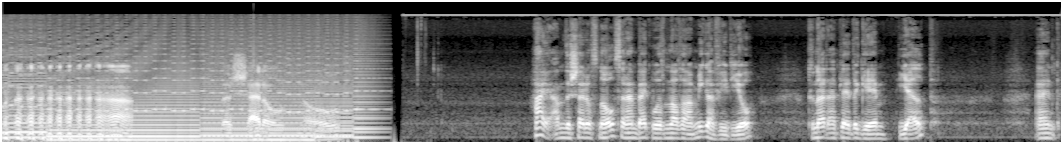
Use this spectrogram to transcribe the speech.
the Shadow knows. Hi, I'm the Shadows Knows and I'm back with another Amiga video. Tonight I play the game Yelp. And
